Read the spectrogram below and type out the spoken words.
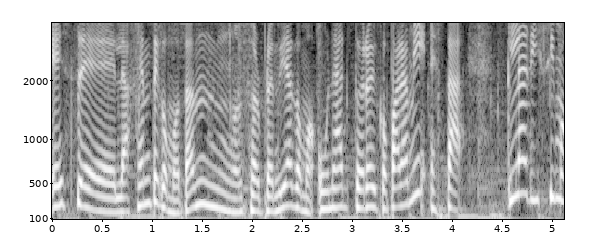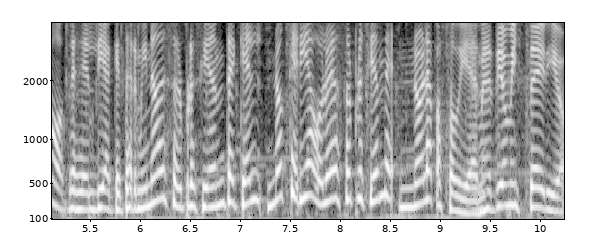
es eh, la gente como tan sorprendida como un acto heroico. Para mí está clarísimo desde el día que terminó de ser presidente que él no quería volver a ser presidente, no la pasó bien. metió misterio.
